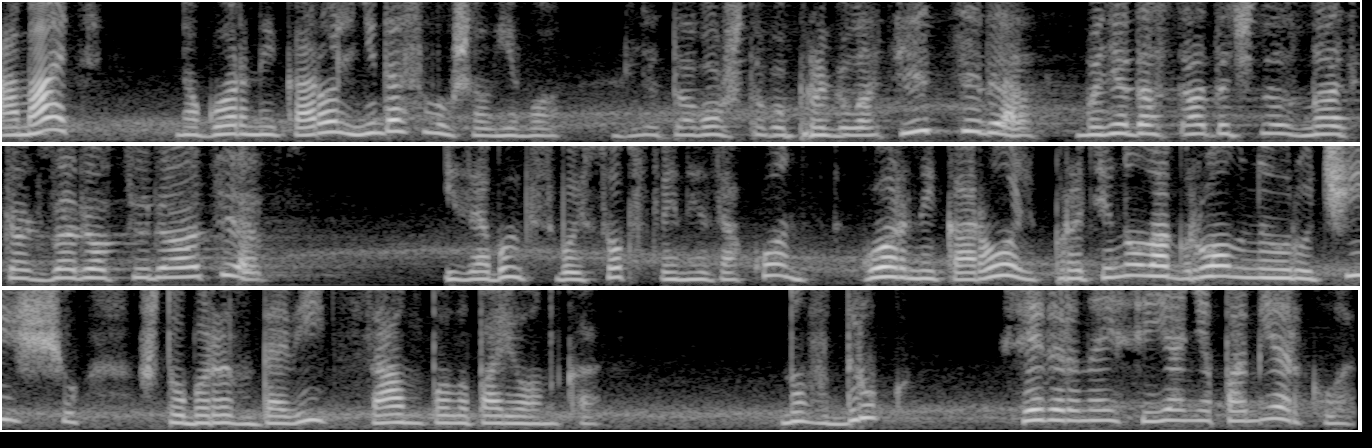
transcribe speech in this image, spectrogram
а мать...» Но горный король не дослушал его. «Для того, чтобы проглотить тебя, мне достаточно знать, как зовет тебя отец!» И забыв свой собственный закон, горный король протянул огромную ручищу, чтобы раздавить сам полопаренка. Но вдруг северное сияние померкло,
